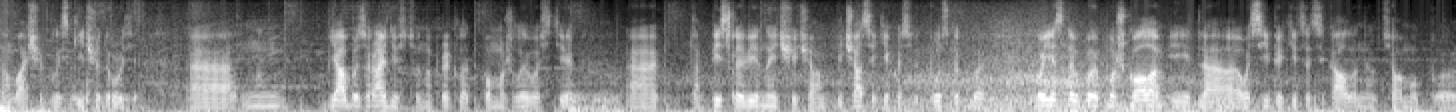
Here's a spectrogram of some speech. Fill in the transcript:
там ваші близькі чи друзі. Я би з радістю, наприклад, по можливості е, там після війни чи під час якихось відпусток би поїздив би по школам і для осіб, які зацікавлені в цьому б е,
